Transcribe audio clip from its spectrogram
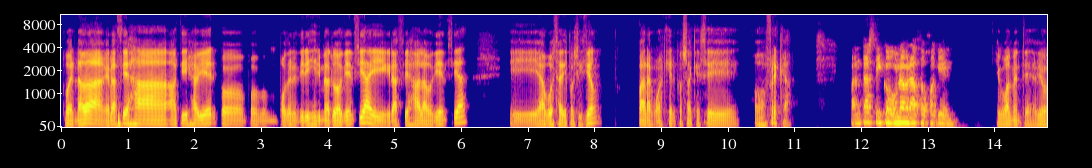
Pues nada, gracias a, ti, Javier, por, por, poder dirigirme a tu audiencia y gracias a la audiencia y a vuestra disposición para cualquier cosa que se os ofrezca. Fantástico, un abrazo, Joaquín. Igualmente, adiós.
